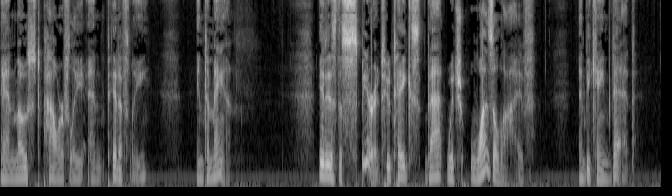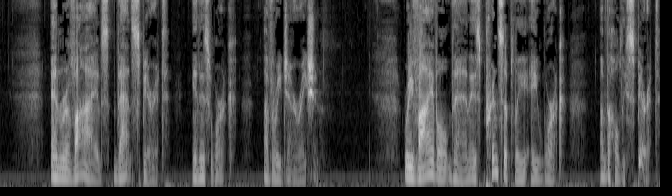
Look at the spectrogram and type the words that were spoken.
and most powerfully and pitifully into man. It is the Spirit who takes that which was alive and became dead and revives that spirit in his work of regeneration. Revival, then, is principally a work of the Holy Spirit.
